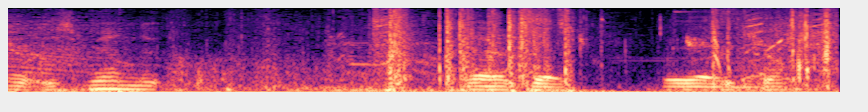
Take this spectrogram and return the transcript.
Here, he's behind it. Yeah, okay. Yeah, Free yeah. kill.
